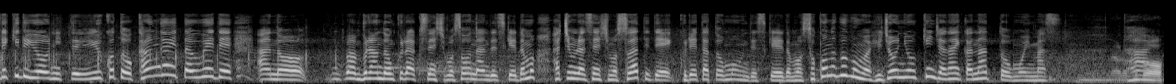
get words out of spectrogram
できるようにということを考えた上であのまあ、ブランドン・クラーク選手もそうなんですけれども八村選手も育ててくれたと思うんですけれどもそこの部分は非常に大きいんじゃないかなと思います。なるほど、はい、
